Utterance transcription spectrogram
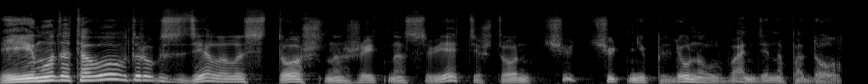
и ему до того вдруг сделалось тошно жить на свете, что он чуть-чуть не плюнул Ванде на подол.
